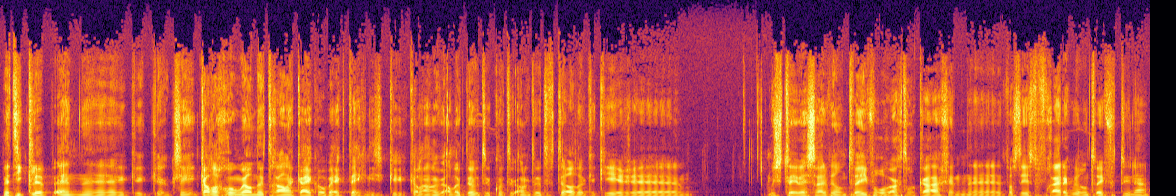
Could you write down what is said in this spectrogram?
met die club. En eh, ik, ik, ik, zeg, ik kan er gewoon wel neutraal naar kijken op werktechnisch. Ik, ik kan een anekdote, korte anekdote vertellen dat ik een keer... eh moest ik twee wedstrijden Willem 2 volgen achter elkaar. En eh, het was de eerste op vrijdag Willem 2 Fortuna.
